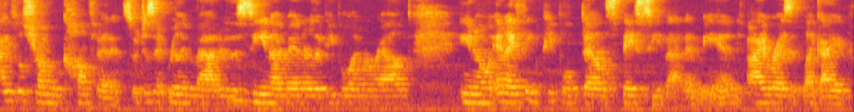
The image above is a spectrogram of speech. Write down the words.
I feel strong and confident, so it doesn't really matter the scene I'm in or the people I'm around, you know. And I think people down they see that in me, and I res like I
